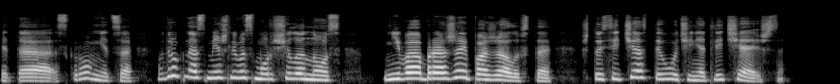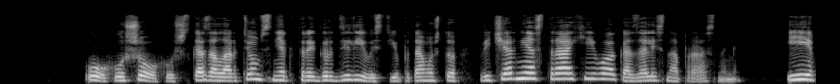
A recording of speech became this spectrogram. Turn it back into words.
Эта скромница вдруг насмешливо сморщила нос. «Не воображай, пожалуйста, что сейчас ты очень отличаешься. «Ох уж, ох уж», — сказал Артем с некоторой горделивостью, потому что вечерние страхи его оказались напрасными. И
